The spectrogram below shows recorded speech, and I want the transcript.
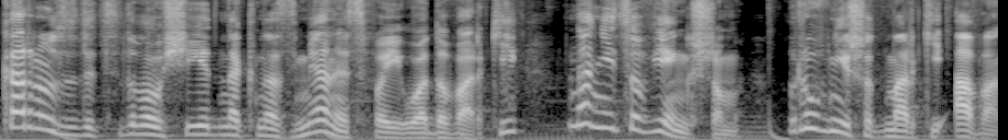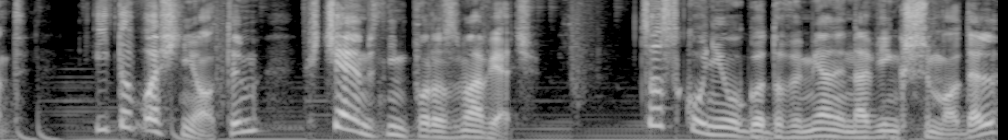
Karol zdecydował się jednak na zmianę swojej ładowarki na nieco większą, również od marki Avant. I to właśnie o tym chciałem z nim porozmawiać. Co skłoniło go do wymiany na większy model,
